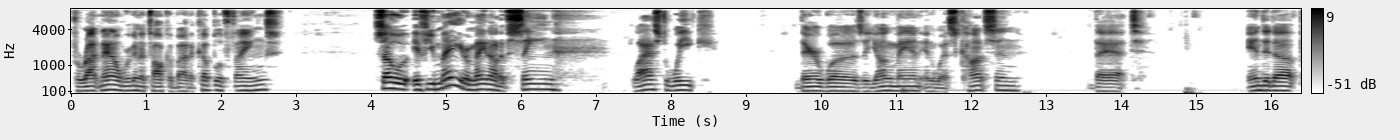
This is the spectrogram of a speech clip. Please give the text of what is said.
for right now, we're going to talk about a couple of things so, if you may or may not have seen last week, there was a young man in Wisconsin that ended up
